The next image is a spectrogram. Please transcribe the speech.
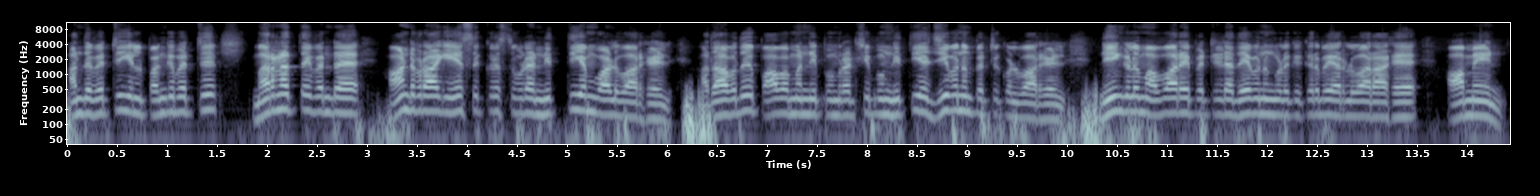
அந்த வெற்றியில் பங்கு பெற்று மரணத்தை வென்ற ஆண்டவராகி இயேசு கிறிஸ்துவுடன் நித்தியம் வாழ்வார்கள். அதாவது பாவ மன்னிப்பும் ரட்சிப்பும் நித்திய ஜீவனும் பெற்றுக்கொள்வார்கள். நீங்களும் அவ்வாறே பெற்றிட தேவன் உங்களுக்கு கிருபை அருள்வாராக. ஆமேன்.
